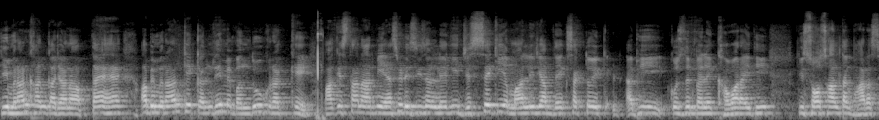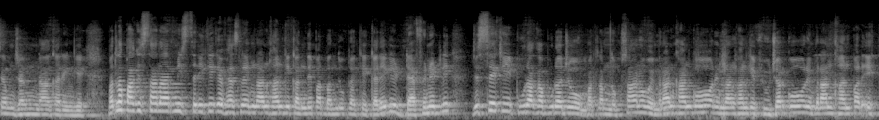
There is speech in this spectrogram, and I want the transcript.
कि इमरान खान का जाना अब तय है। अब इमरान के कंधे में बंदूक रख के पाकिस्तान आर्मी ऐसे डिसीज़न लेगी जिससे कि मान लीजिए आप देख सकते हो, एक अभी कुछ दिन पहले खबर आई थी कि 100 साल तक भारत से हम जंग ना करेंगे। मतलब पाकिस्तान आर्मी इस तरीके के फैसले इमरान खान के कंधे पर बंदूक रख के करेगी डेफिनेटली जिससे कि पूरा का पूरा जो मतलब नुकसान हो वो इमरान खान को और इमरान खान के फ्यूचर को और इमरान खान पर एक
